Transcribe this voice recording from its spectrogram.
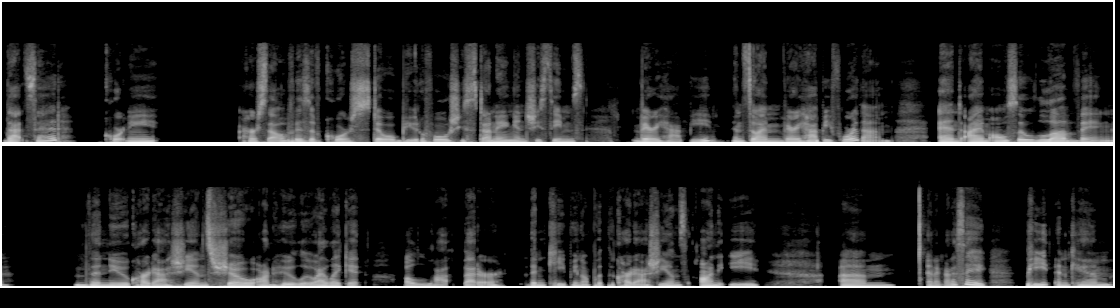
That said, Kourtney herself is, of course, still beautiful. She's stunning and she seems very happy. And so I'm very happy for them. And I'm also loving the new Kardashians show on Hulu. I like it a lot better than Keeping Up with the Kardashians on E. Um, and I gotta say, Pete and Kim,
